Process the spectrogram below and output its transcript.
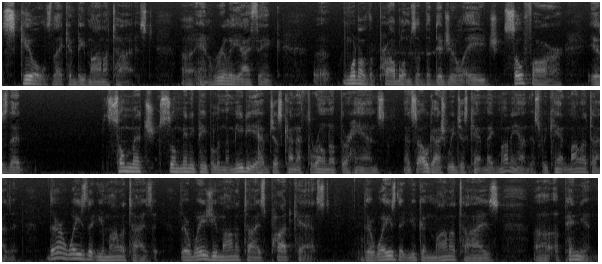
skills that can be monetized. and really, I think one of the problems of the digital age so far is that so much, so many people in the media have just kind of thrown up their hands and said, "Oh gosh, we just can't make money on this. We can't monetize it." There are ways that you monetize it. There are ways you monetize podcasts. There are ways that you can monetize uh, opinion.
